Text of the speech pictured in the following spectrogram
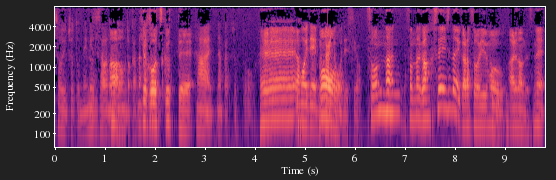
そういうちょっとね、水沢のうどんとか、なんか曲を作って。はい、なんかちょっと、へー。思い出深いとこですよ。そんな、そんな学生時代からそういうもう、あれなんですね。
